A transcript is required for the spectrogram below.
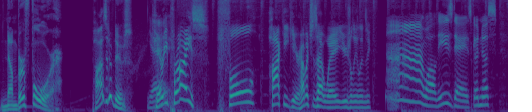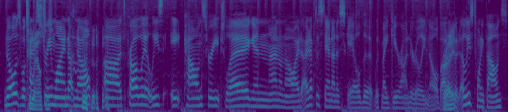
Number four. Positive news. Yay. Carey Price, full hockey gear. How much does that weigh usually, Lindsay? Uh, Ah, well, these days, goodness knows what Two kind of ounces. streamlined. No, uh, it's probably at least eight pounds for each leg, and I don't know. I'd, I'd have to stand on a scale to, with my gear on to really know about Right. it, but at least twenty pounds,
